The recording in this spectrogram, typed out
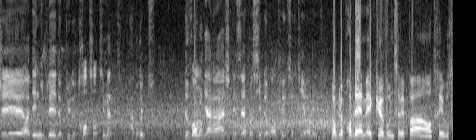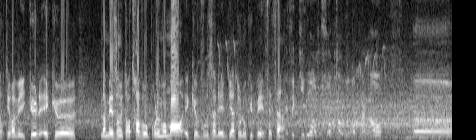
J'ai un dénivelé de plus de 30 cm à brut devant mon garage et c'est impossible de rentrer et de sortir un véhicule. Donc le problème est que vous ne savez pas entrer ou sortir un véhicule et que la maison est en travaux pour le moment et que vous allez bientôt l'occuper, c'est ça? Effectivement, je suis en travaux donc maintenant. Euh,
